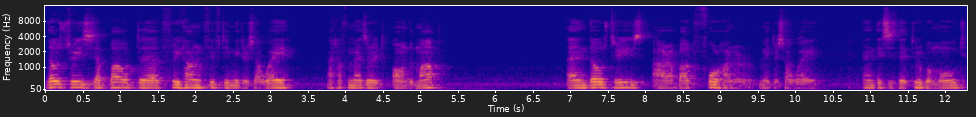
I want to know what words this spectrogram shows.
Those trees is about uh, 350 meters away I have measured on the map and those trees are about 400 meters away and this is the turbo mode.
